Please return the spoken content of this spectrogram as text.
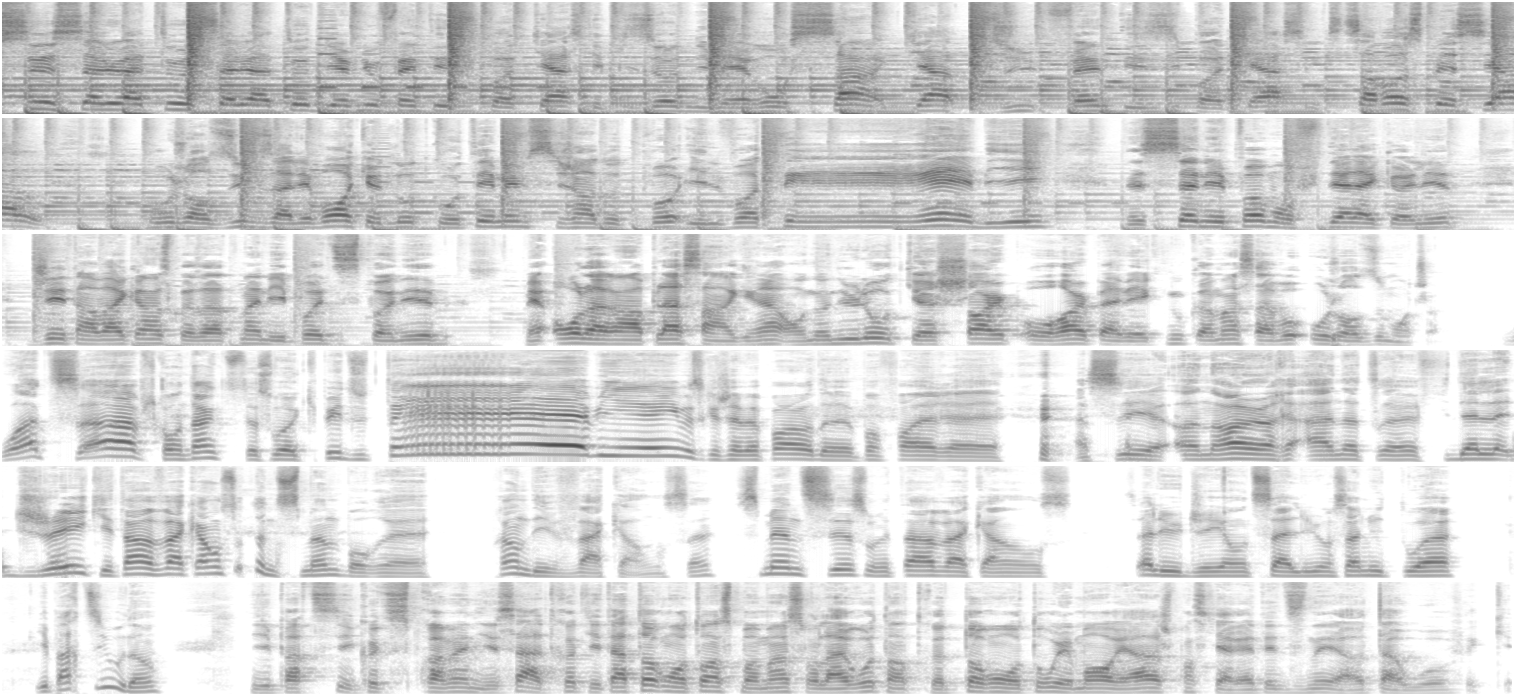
6, salut à tous, salut à toutes, bienvenue au Fantasy Podcast, épisode numéro 104 du Fantasy Podcast. Une petite saveur spéciale aujourd'hui. Vous allez voir que de l'autre côté, même si j'en doute pas, il va très bien. Mais ce n'est pas mon fidèle acolyte. Jay est en vacances présentement, n'est pas disponible, mais on le remplace en grand. On a nul autre que Sharp O'Harp avec nous. Comment ça va aujourd'hui, mon chat? What's up? Je suis content que tu te sois occupé du très bien parce que j'avais peur de ne pas faire euh, assez honneur à notre fidèle Jay qui était en vacances toute une semaine pour euh, prendre des vacances. Hein? Semaine 6, on était en vacances. Salut Jay, on te salue, on s'ennuie de toi. Il est parti où donc? Il est parti, écoute, il se promène, il est ça à trotte. Il est à Toronto en ce moment, sur la route entre Toronto et Montréal. Je pense qu'il a arrêté de dîner à Ottawa. Fait que...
